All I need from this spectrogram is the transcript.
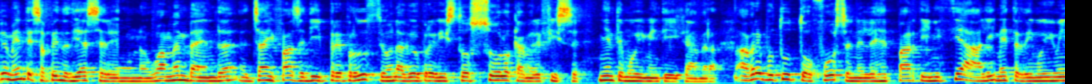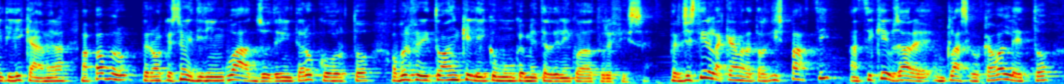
Ovviamente sapendo di essere un one man band, già in fase di pre-produzione avevo previsto solo camere fisse, niente movimenti di camera. Avrei potuto forse nelle parti iniziali mettere dei movimenti di camera, ma proprio per una questione di linguaggio dell'intero corto ho preferito anche lì comunque mettere delle inquadrature fisse. Per gestire la camera tra gli spazi, anziché usare un classico cavalletto,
